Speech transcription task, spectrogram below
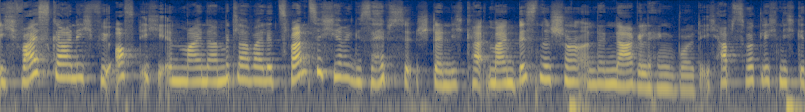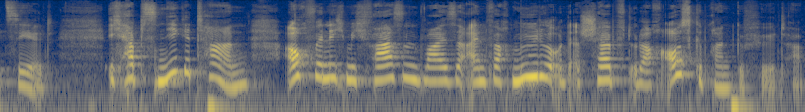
Ich weiß gar nicht, wie oft ich in meiner mittlerweile 20-jährigen Selbstständigkeit mein Business schon an den Nagel hängen wollte. Ich habe es wirklich nicht gezählt. Ich habe es nie getan, auch wenn ich mich phasenweise einfach müde und erschöpft oder auch ausgebrannt gefühlt habe.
